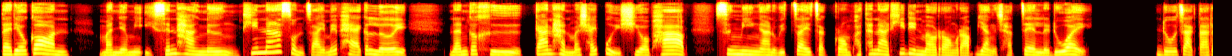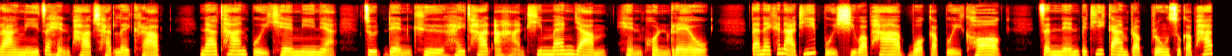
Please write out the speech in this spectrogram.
แต่เดี๋ยวก่อนมันยังมีอีกเส้นทางหนึ่งที่น่าสนใจไม่แพ้กันเลย นั่นก็คือการหันมาใช้ปุ๋ยชีวภาพ ซึ่งมีงานวิจัยจากกรมพัฒนาที่ดินมารองรับอย่างชัดเจนเลยด้วย ดูจากตารางนี้จะเห็นภาพชัดเลยครับ แนวทางปุ๋ยเคมีเนี่ย จุดเด่นคือให้ธาตุอาหารที่แม่นยำ เห็นผลเร็ว แต่ในขณะที่ปุ๋ยชีวภาพบวกกับปุ๋ยคอก จะเน้นไปที่การปรับปรุงสุขภาพ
